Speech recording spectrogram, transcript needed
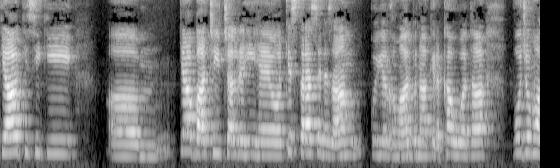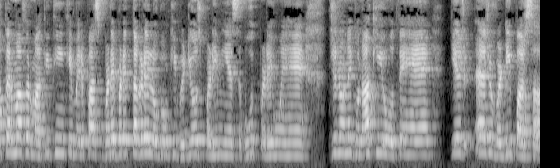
क्या किसी की आ, क्या बातचीत चल रही है और किस तरह से निज़ाम को यरगमाल बना के रखा हुआ था। वो जो मोहतरमा फरमाती थी कि मेरे पास बड़े बड़े तगड़े लोगों की वीडियोस पड़ी हुई हैं सबूत पड़े हुए हैं जिन्होंने गुनाह किए होते हैं। ये जो, जो वड्डी पारसा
